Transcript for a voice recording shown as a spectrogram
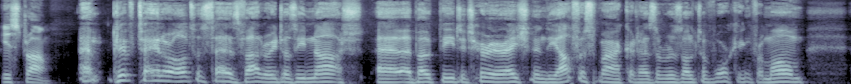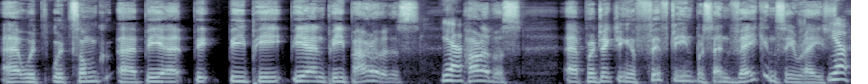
is strong. Um, Cliff Taylor also says, Valerie, does he not, uh, about the deterioration in the office market as a result of working from home, uh, with with some uh, B, uh, B, BP, BNP Paribas, Yeah. Paribas uh, predicting a fifteen percent vacancy rate Yeah,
